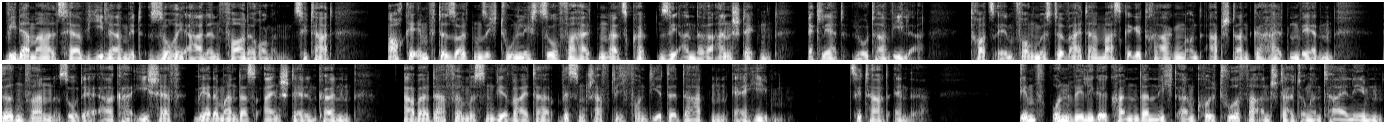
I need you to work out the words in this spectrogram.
Wiedermals Herr Wieler mit surrealen Forderungen. Zitat: Auch Geimpfte sollten sich tunlichst so verhalten, als könnten sie andere anstecken, erklärt Lothar Wieler. Trotz Impfung müsste weiter Maske getragen und Abstand gehalten werden. Irgendwann, so der RKI-Chef, werde man das einstellen können. Aber dafür müssen wir weiter wissenschaftlich fundierte Daten erheben. Zitat Ende. Impfunwillige können dann nicht an Kulturveranstaltungen teilnehmen,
